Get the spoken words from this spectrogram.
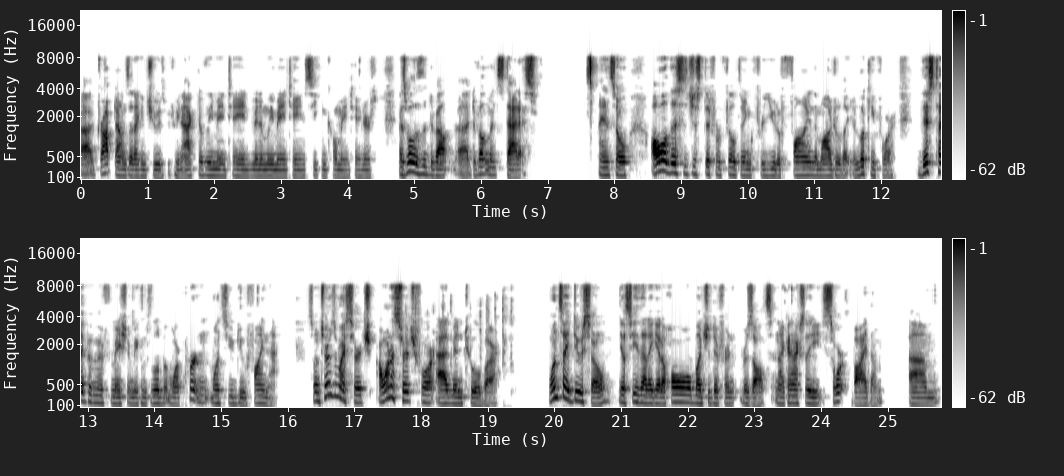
uh, drop downs that I can choose between actively maintained, minimally maintained, seeking co-maintainers, as well as the develop, uh, development status. And so all of this is just different filtering for you to find the module that you're looking for. This type of information becomes a little bit more pertinent once you do find that. So in terms of my search, I want to search for admin toolbar. Once I do so, you'll see that I get a whole bunch of different results and I can actually sort by them. Um,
